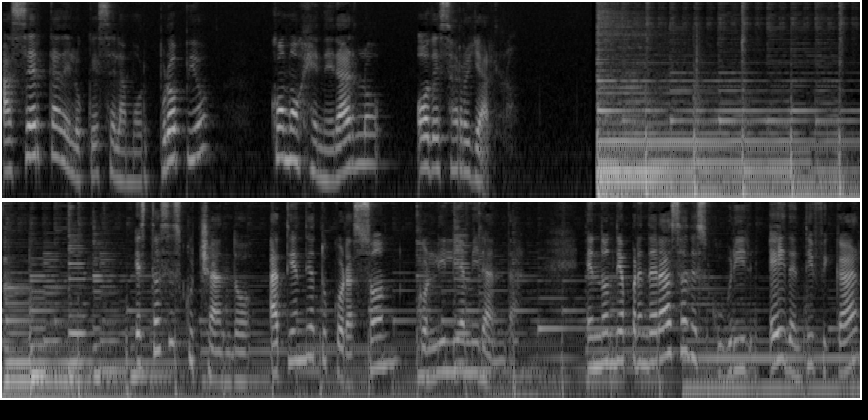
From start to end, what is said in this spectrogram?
acerca de lo que es el amor propio, cómo generarlo o desarrollarlo. Estás escuchando Atiende a tu corazón con Lilia Miranda, en donde aprenderás a descubrir e identificar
